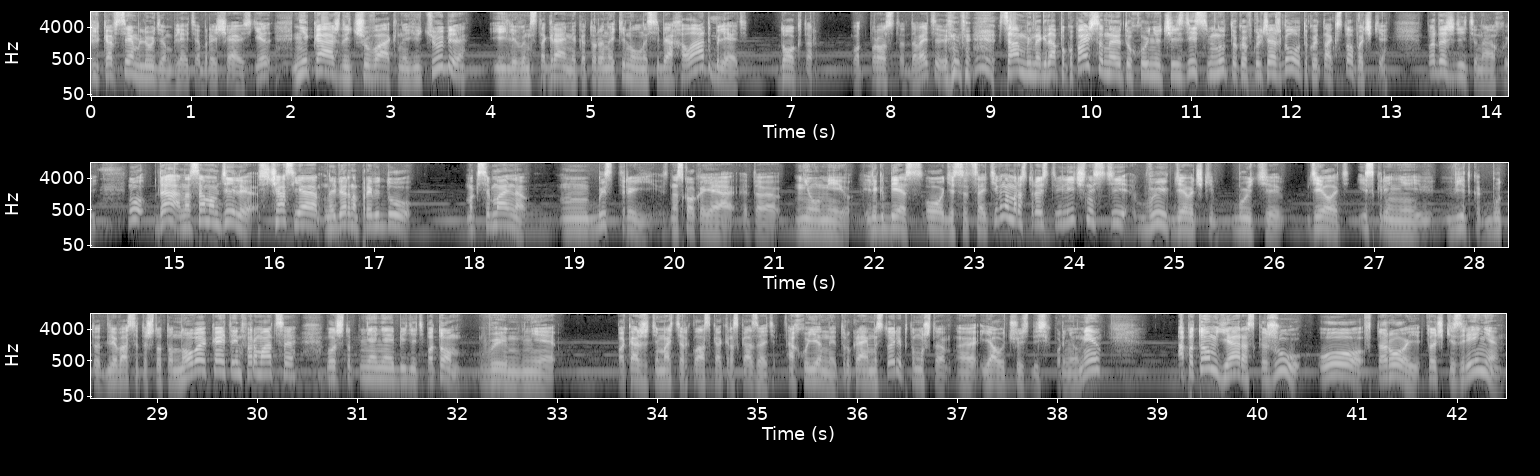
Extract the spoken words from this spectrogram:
ко всем людям, блядь, обращаюсь. Я- не каждый чувак на YouTube или в Инстаграме, который накинул на себя халат, блядь, доктор, вот просто, давайте... Сам иногда покупаешься на эту хуйню, через 10 минут такой включаешь голову, такой, так, стопочки, подождите нахуй. Ну, да, на самом деле, сейчас я, наверное, проведу максимально быстрый, насколько я это не умею, ликбез о диссоциативном расстройстве личности. Вы, девочки, будете делать искренний вид, как будто для вас это что-то новое, какая-то информация, вот, чтобы меня не обидеть. Потом вы мне покажете мастер-класс, как рассказывать охуенные true crime истории, потому что э, я учусь до сих пор не умею. А потом я расскажу о второй точке зрения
